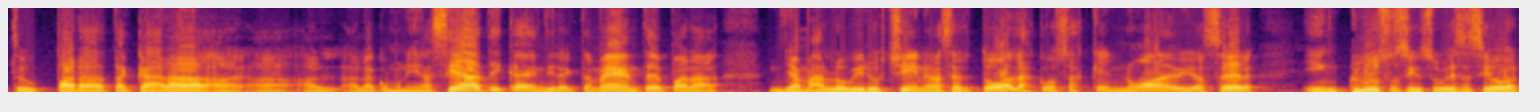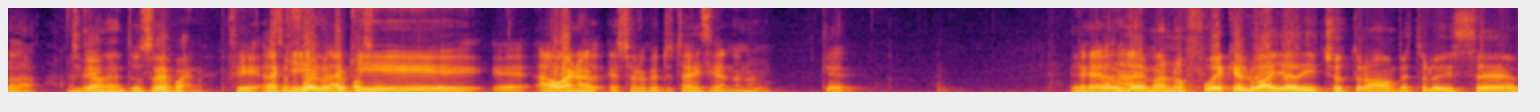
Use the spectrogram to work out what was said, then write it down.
to- para atacar a, a- a- a la comunidad asiática indirectamente, para llamarlo virus chino, hacer todas las cosas que no ha debido hacer, incluso si eso hubiese sido verdad. Entonces, bueno, Sí, eso aquí, fue lo que aquí, pasó. eh, ah, bueno, eso es lo que tú estás diciendo, ¿no? ¿Qué? El Eh, problema no fue que lo haya dicho Trump, esto lo dice.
